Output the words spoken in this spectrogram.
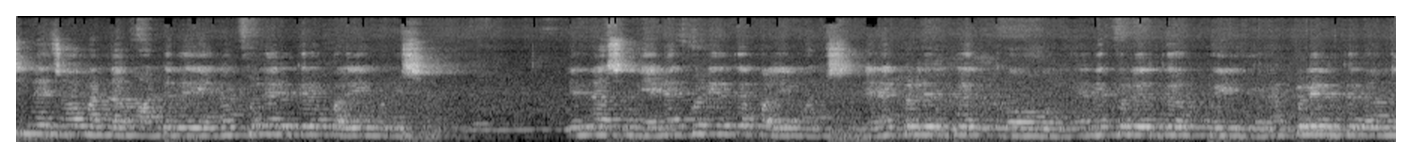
சின்ன ஜோம் பண்ண மாட்டது. எனக்குள்ள இருக்கிற பழைய மனுஷன். என்ன சொல்லி எனக்குள்ள இருக்க பழைய மனுஷன். எனக்குள்ள இருக்கிற கோபம். எனக்குள்ள இருக்கிற பொய் எனக்குள்ள இருக்கிறதான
